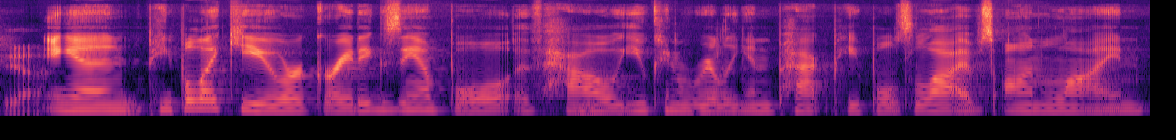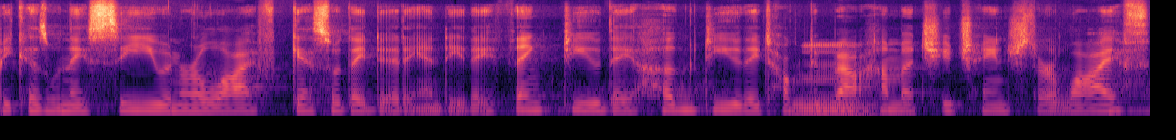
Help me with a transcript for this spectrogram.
Yeah. And people like you are a great example of how Mm. you can really impact people's lives online because when they see you in real life, guess what they did, Andy? They thanked you, they hugged you, they talked Mm. about how much you changed their life.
